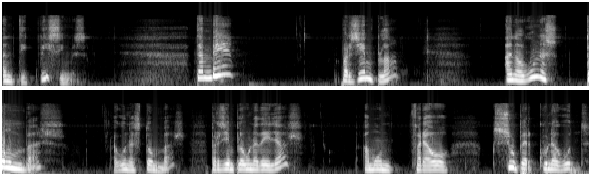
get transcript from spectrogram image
antiquíssims. També, per exemple, en algunes tombes, algunes tombes, per exemple, una d'elles, amb un faraó superconegut,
